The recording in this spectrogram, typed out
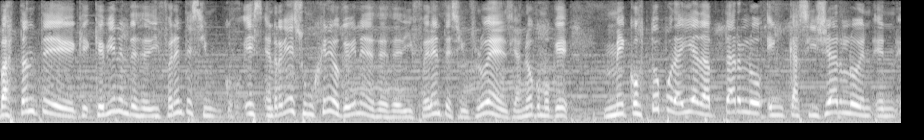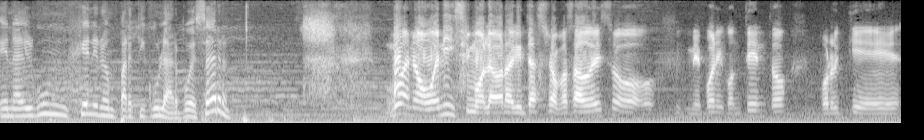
bastante que, que, vienen desde diferentes es en realidad es un género que viene desde diferentes influencias no como que me costó por ahí adaptarlo encasillarlo en, en, en algún género en particular puede ser bueno buenísimo la verdad que te haya pasado eso me pone contento porque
